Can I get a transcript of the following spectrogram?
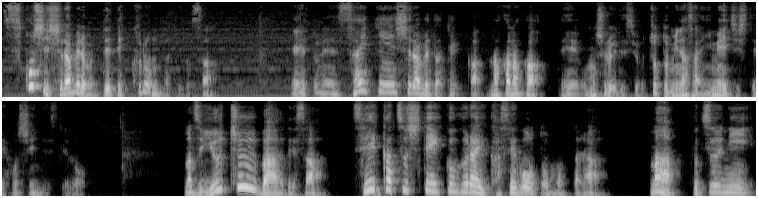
少し調べれば出てくるんだけどさ、えっ、とね、最近調べた結果、なかなか、えー面白いですよ。ちょっと皆さんイメージしてほしいんですけど、まず YouTuber でさ、生活していくぐらい稼ごうと思ったら、まあ、普通に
